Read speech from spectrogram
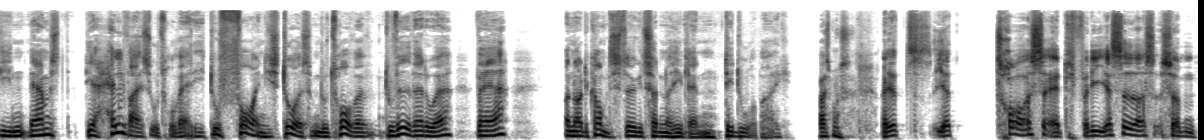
de nærmest bliver halvvejs utroværdige. Du får en historie, som du tror, hvad, du ved, hvad du er, hvad er, og når det kommer til stykket, så er det noget helt andet. Det dur bare ikke. Rasmus? Og jeg, jeg tror også, at fordi jeg sidder også som,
